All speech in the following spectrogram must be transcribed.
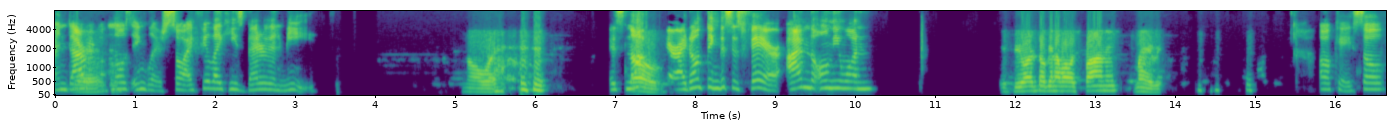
And Dariel Yeah. knows English, so I feel like he's better than me. no way. It's not Oh. fair. I don't think this is fair. I'm the only one. If you are talking about Spanish, maybe. Okay, so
